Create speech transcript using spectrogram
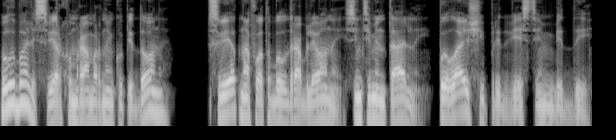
Улыбались сверху мраморные купидоны. Свет на фото был дробленый, сентиментальный, пылающий предвестием беды.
